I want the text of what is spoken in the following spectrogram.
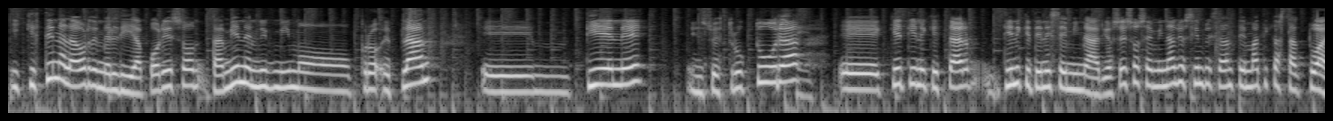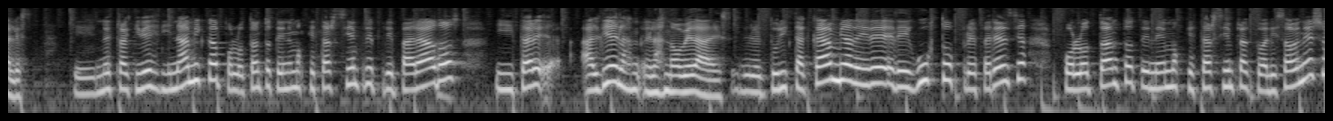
y que estén a la orden del día. Por eso también el mismo eh, plan em, tiene en su estructura eh, que tiene que estar, tiene que tener seminarios. Esos seminarios siempre serán temáticas actuales. Eh, nuestra actividad es dinámica, por lo tanto tenemos que estar siempre preparados y estar eh, al día en las, novedades. El turista cambia de, de gustos, preferencias, por lo tanto tenemos que estar siempre actualizados en eso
